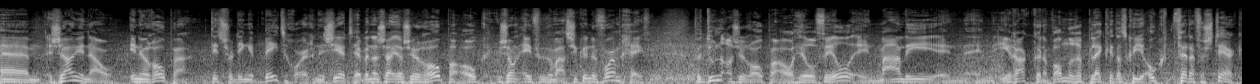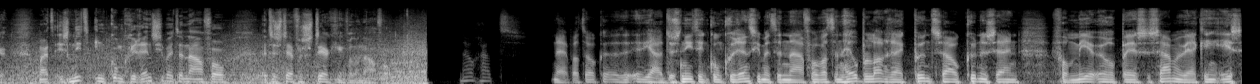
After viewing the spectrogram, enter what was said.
Uh, zou je nou in Europa dit soort dingen beter georganiseerd hebben, dan zou je als Europa ook zo'n evacuatie kunnen vormgeven. We doen als Europa al heel veel. In Mali, in, in Irak en op andere plekken. Dat kun je ook verder versterken. Maar het is niet in concurrentie met de NAVO. Het is ter versterking van de NAVO. Nou gaat Nee, wat ook, eh, ja, dus niet in concurrentie met de NAVO. Wat een heel belangrijk punt zou kunnen zijn van meer Europese samenwerking, is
